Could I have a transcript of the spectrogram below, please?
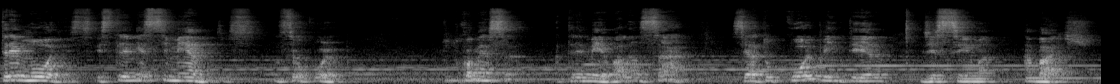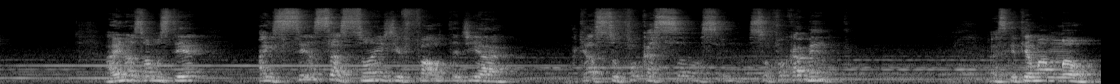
tremores, estremecimentos no seu corpo tudo começa a tremer, balançar, certo? O corpo inteiro de cima a baixo. Aí nós vamos ter as sensações de falta de ar, aquela sufocação, assim, sufocamento. Parece que tem uma mão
